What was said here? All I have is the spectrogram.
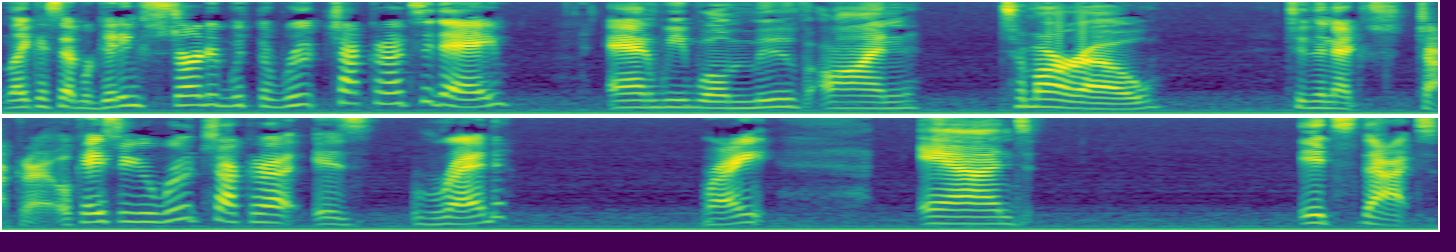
like I said, we're getting started with the root chakra today, and we will move on tomorrow to the next chakra. Okay, so your root chakra is red, right? And it's that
